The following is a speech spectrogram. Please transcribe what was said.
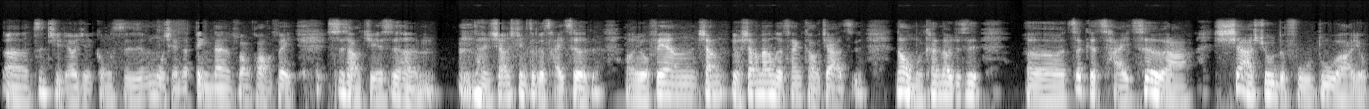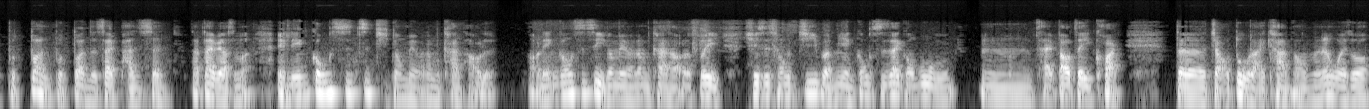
呃自己了解公司目前的订单的状况，所以市场其实是很 很相信这个猜测的，哦，有非常相有相当的参考价值。那我们看到就是。呃，这个猜测啊，下修的幅度啊，有不断不断的在攀升，那代表什么？哎，连公司自己都没有那么看好了，哦，连公司自己都没有那么看好了，所以其实从基本面，公司在公布嗯财报这一块的角度来看，我们认为说，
